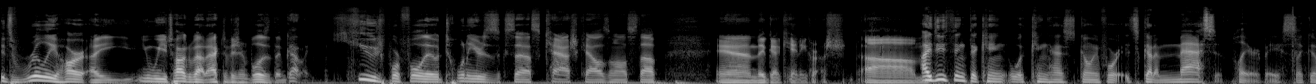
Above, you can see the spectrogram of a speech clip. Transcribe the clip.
it's really hard. I when you talk about Activision Blizzard, they've got like huge portfolio, twenty years of success, cash cows, and all stuff. And they've got Candy Crush. Um, I do think that King, what King has going for it, it's got a massive player base. Like They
